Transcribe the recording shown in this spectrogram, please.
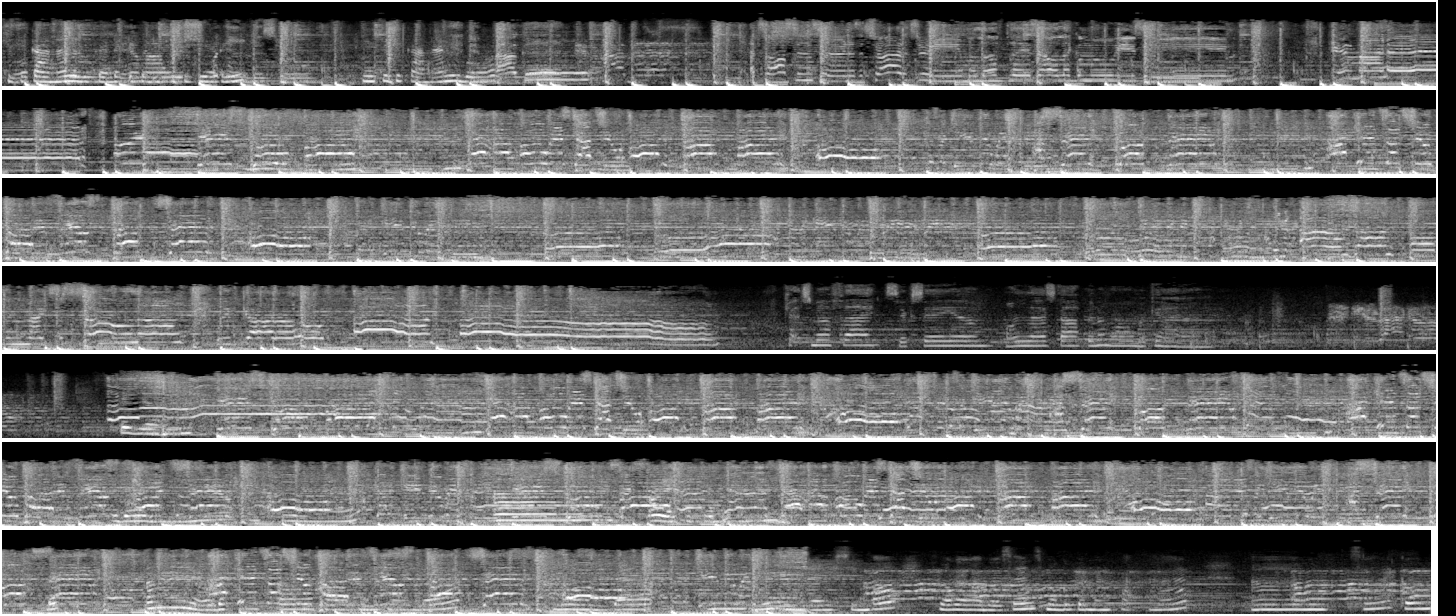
sisi kanan lebih pendek daripada sisi kiri yang sisi kanan dibawa ke my flight, 6 a.m. One last stop and I'm home again. Here I go. Oh, semoga nggak bosan semoga bermanfaat. Um, assalamualaikum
